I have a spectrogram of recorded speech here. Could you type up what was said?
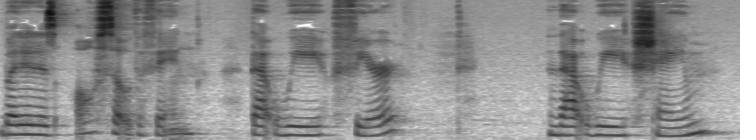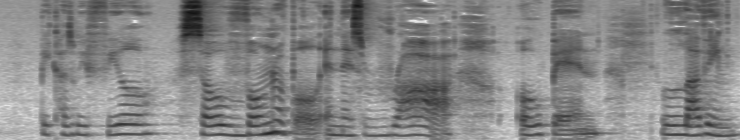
But it is also the thing that we fear, that we shame, because we feel so vulnerable in this raw, open, loving,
